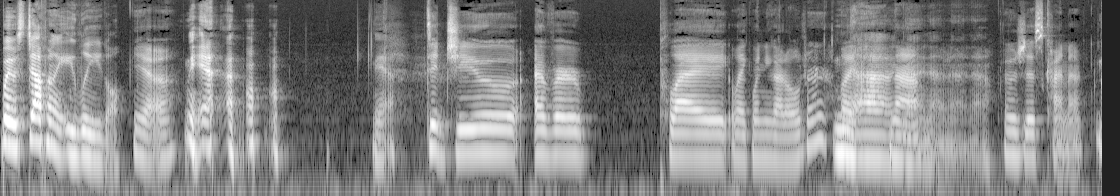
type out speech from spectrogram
But it was definitely illegal. Yeah. Yeah. yeah. Did you ever play like when you got older? Like, no, no, no, no, no. It was just kind of Yeah,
